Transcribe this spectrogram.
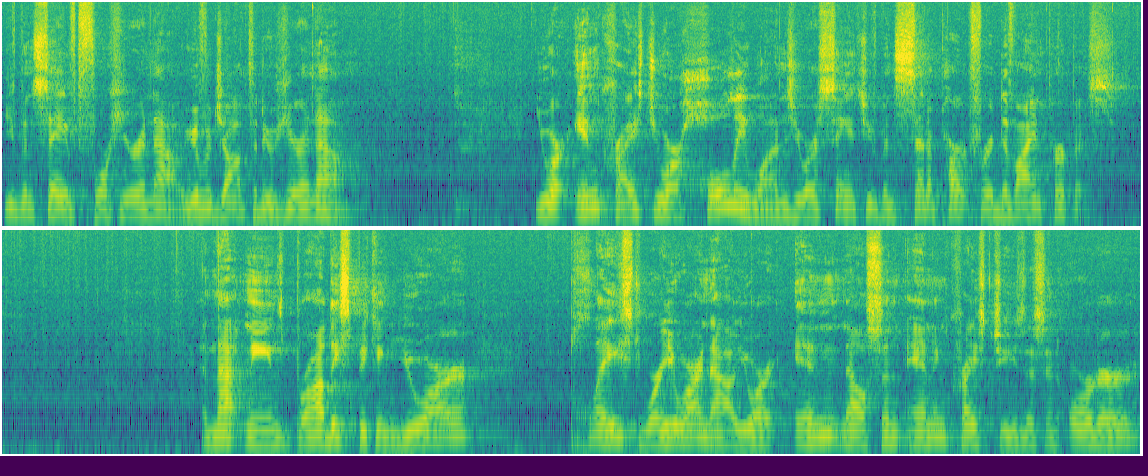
You've been saved for here and now. You have a job to do here and now. You are in Christ, you are holy ones, you are saints, you've been set apart for a divine purpose. And that means, broadly speaking, you are placed where you are now. You are in Nelson and in Christ Jesus in order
